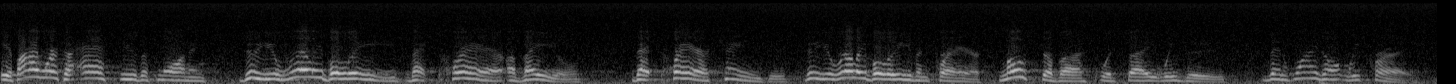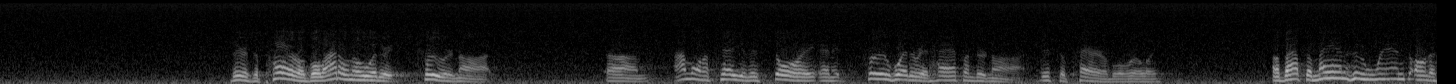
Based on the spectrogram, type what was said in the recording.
If I were to ask you this morning, do you really believe that prayer avails, that prayer changes? Do you really believe in prayer? Most of us would say we do. Then why don't we pray? There's a parable. I don't know whether it's true or not. Um, I'm going to tell you this story, and it's true whether it happened or not. It's a parable, really. About the man who went on a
